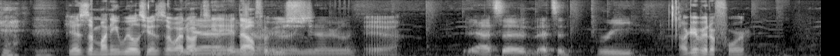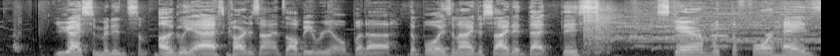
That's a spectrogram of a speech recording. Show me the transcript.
he has the money wheels. He has the white octane and the alpha boost. You're not wrong. Yeah, Yeah, that's a that's a three. I'll give it a four. You guys submitted some ugly ass car designs, I'll be real, but uh the boys and I decided that this scarab with the four heads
